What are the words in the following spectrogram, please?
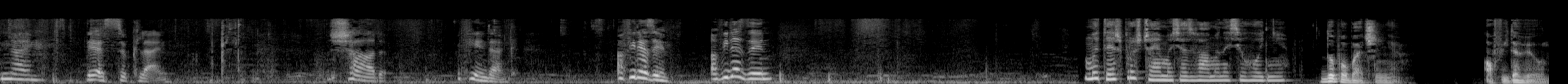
Nein, der ist zu klein. Schade. Vielen Dank. Auf Wiedersehen. Auf Wiedersehen. Ми теж прощаємося з вами на сьогодні. До побачення. Auf Wiederhören.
